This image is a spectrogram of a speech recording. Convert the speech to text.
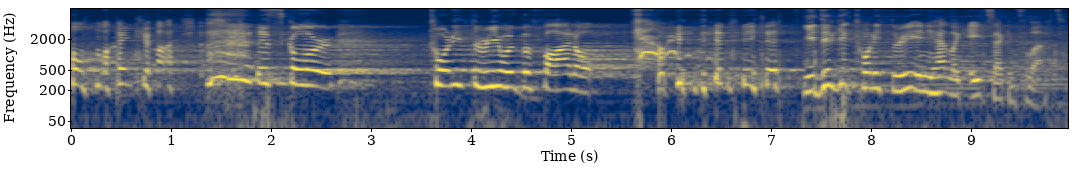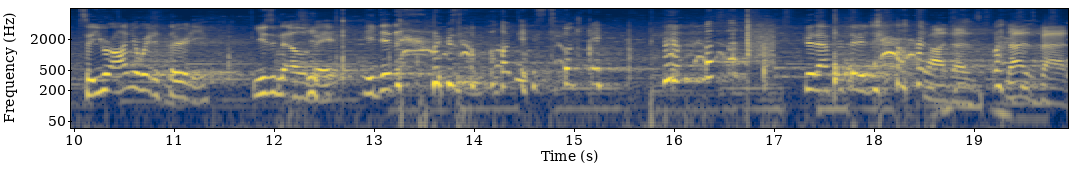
oh my gosh. His score 23 was the final. So he did beat it. You did get 23 and you had like eight seconds left. So you were on your way to 30 using the elevate. he did lose the puck and he still came. Good after third, John. God, that is, that is bad.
